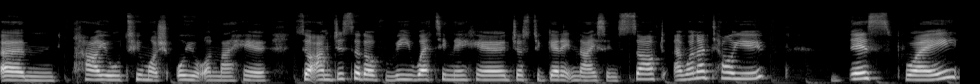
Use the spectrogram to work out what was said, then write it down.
um pile too much oil on my hair. So I'm just sort of re-wetting the hair just to get it nice and soft. And when I tell you this spray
